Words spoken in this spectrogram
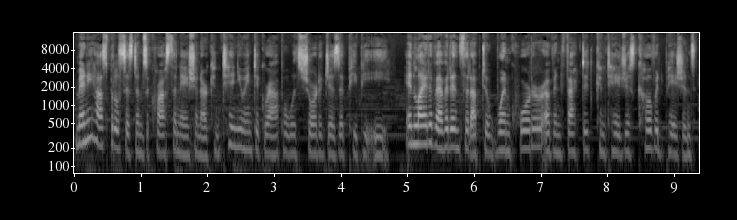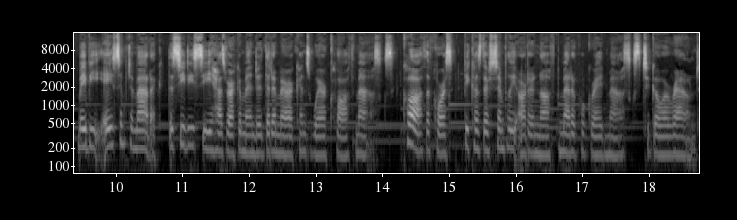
Many hospital systems across the nation are continuing to grapple with shortages of PPE. In light of evidence that up to one quarter of infected contagious COVID patients may be asymptomatic, the CDC has recommended that Americans wear cloth masks. Cloth, of course, because there simply aren't enough medical grade masks to go around.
